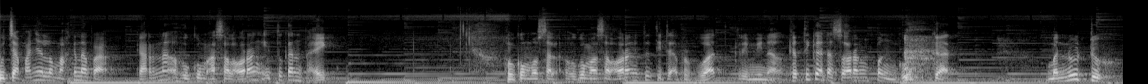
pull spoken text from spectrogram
Ucapannya lemah. Kenapa? Karena hukum asal orang itu kan baik hukum asal hukum asal orang itu tidak berbuat kriminal. Ketika ada seorang penggugat menuduh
